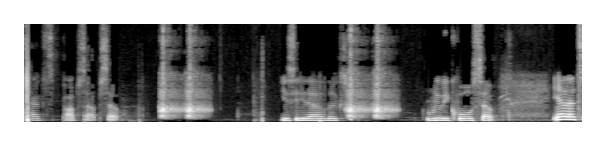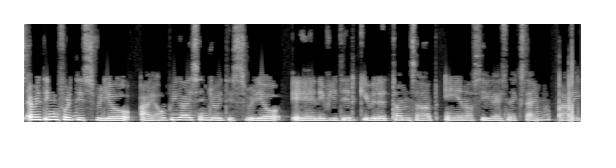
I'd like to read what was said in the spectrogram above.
text pops up so. You see that looks really cool so. Yeah that's everything for this video. I hope you guys enjoyed this video and if you did give it a thumbs up and i'll see you guys next time. Bye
